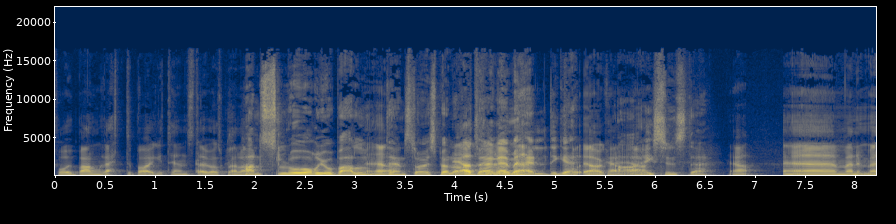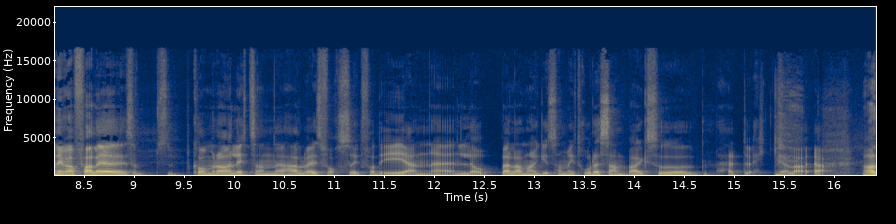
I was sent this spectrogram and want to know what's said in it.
får jo ballen rett tilbake til en Stauer-spiller. Han slår jo ballen Ja. til en tror Der er vi heldige. Ja, ok, ja. jeg syns det. Ja. Eh, men, men i hvert fall er, så, så kommer det litt sånn halvveis forsøk fordi en, en lobb eller noe som jeg tror det er Sandberg som heter vekk, eller ja. Ja,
